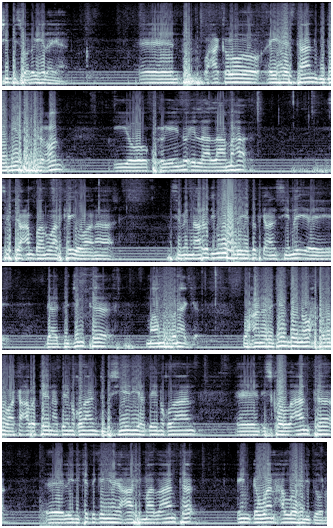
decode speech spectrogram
shibis waa laga helayaa waxaa kaloo ay haystaan guddoomiye firfircoon iyo ku-xigeenno ilaa laamaha. Si fiican baan u arkay waana siminaaradii ugu horeeyey dadka aan siinay daadejinta maamul wanaagga. Waxaana rajeyn doonaa wax badan oo aa ka cabateen hadday noqdaan dugsiyadii hadday noqdaan iskool la'aanta laydinka degan yahay caafimaad la'aanta in dhowaan xal loo heli doono.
